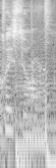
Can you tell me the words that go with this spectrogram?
l'horizon.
